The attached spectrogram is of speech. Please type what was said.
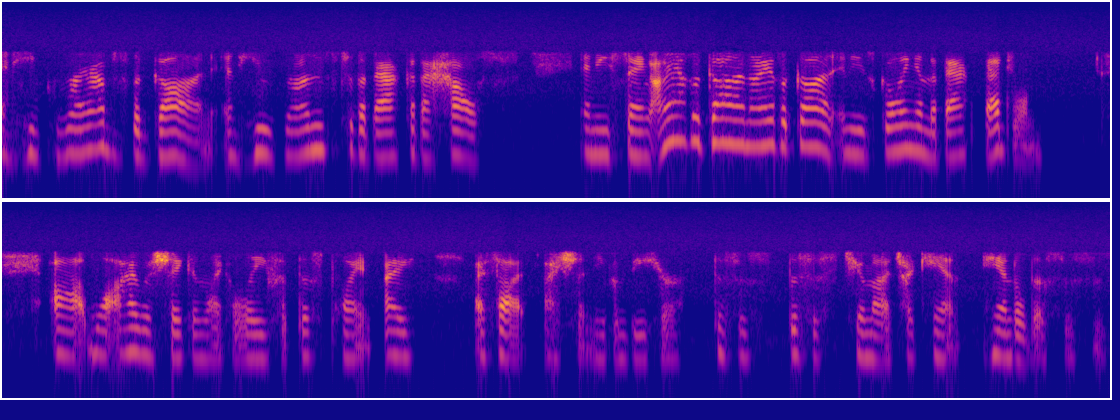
and he grabs the gun and he runs to the back of the house and he's saying, I have a gun, I have a gun. And he's going in the back bedroom. Uh, well, I was shaken like a leaf at this point. I, I thought I shouldn't even be here. This is this is too much. I can't handle this. This is.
